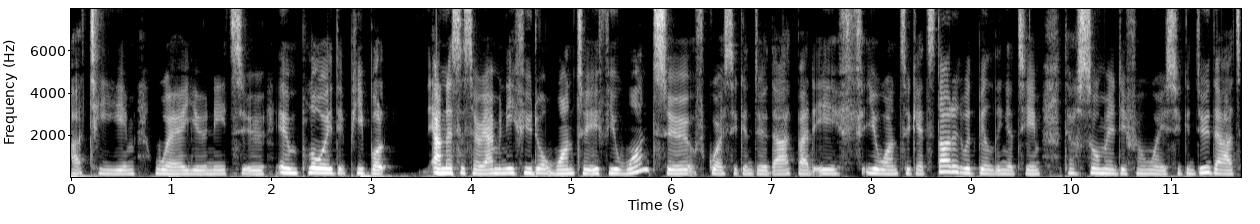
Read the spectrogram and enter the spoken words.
uh, team where you need to employ the people unnecessary. I mean, if you don't want to, if you want to, of course you can do that. But if you want to get started with building a team, there are so many different ways you can do that.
